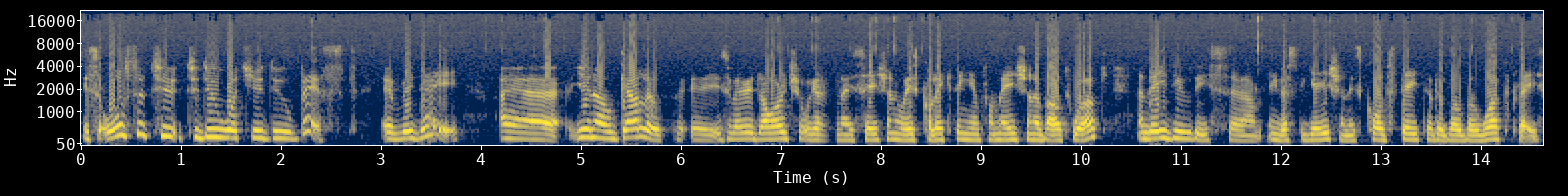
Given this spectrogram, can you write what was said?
It's also to, to do what you do best every day. Uh, you know, Gallup is a very large organization who is collecting information about work and they do this um, investigation. It's called State of the Global Workplace.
